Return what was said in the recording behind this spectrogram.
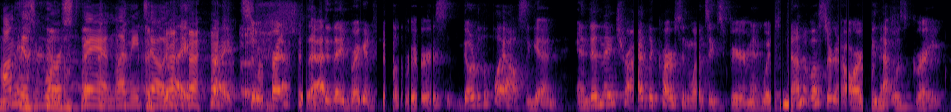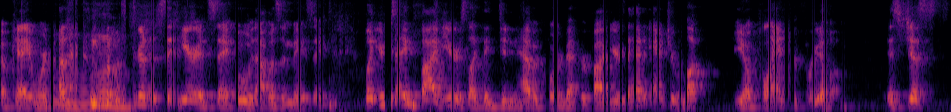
I'm his worst fan. Let me tell you. right, right. So right after that, did they bring in Philip Rivers, go to the playoffs again, and then they tried the Carson Wentz experiment, which none of us are going to argue that was great. Okay, we're none, none of us are going to sit here and say, "Ooh, that was amazing." But you're saying five years, like they didn't have a quarterback for five years. They had Andrew Luck, you know, playing for three of them. It's just,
